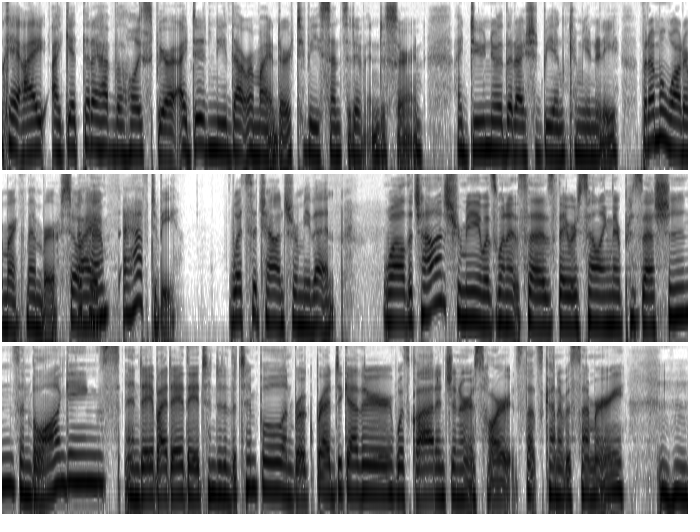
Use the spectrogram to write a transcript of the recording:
okay, I, I get that I have the Holy Spirit. I did need that reminder to be sensitive and discern. I do know that I should be in community, but I'm a Watermark member, so okay. I, I have to be. What's the challenge for me then? Well, the challenge for me was when it says they were selling their possessions and belongings, and day by day they attended the temple and broke bread together with glad and generous hearts. That's kind of a summary. Mm-hmm.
